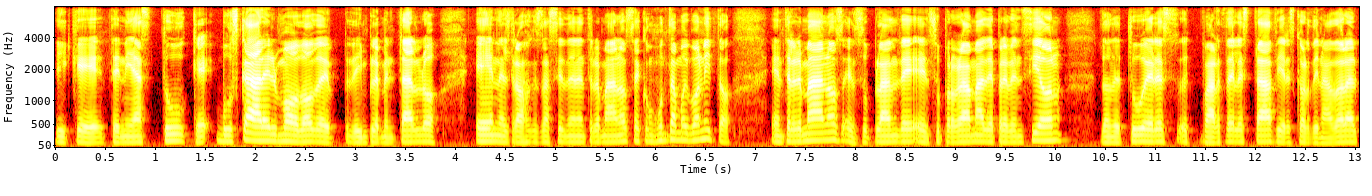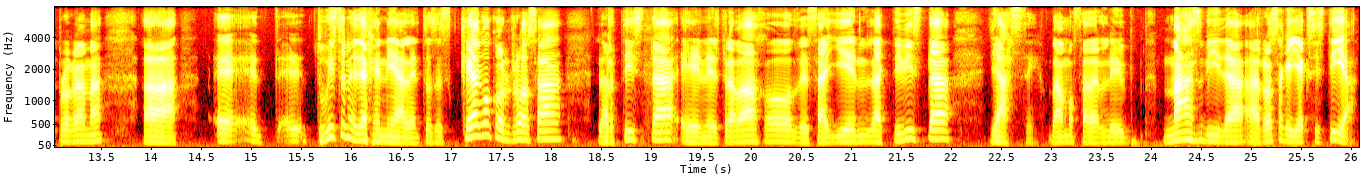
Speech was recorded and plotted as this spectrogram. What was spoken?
y que tenías tú que buscar el modo de, implementarlo en el trabajo que estás haciendo en Entre Hermanos. Se conjunta muy bonito. Entre Hermanos, en su plan de, en su programa de prevención, donde tú eres parte del staff y eres coordinadora del programa, uh, eh, eh, tuviste una idea genial. Entonces, ¿qué hago con Rosa, la artista, en el trabajo de Sayen, la activista? Ya sé, vamos a darle más vida a Rosa que ya existía.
